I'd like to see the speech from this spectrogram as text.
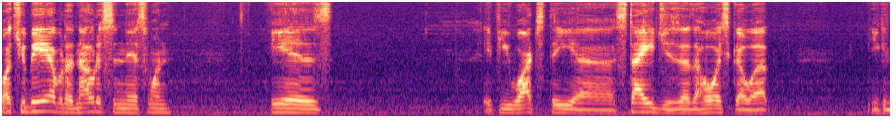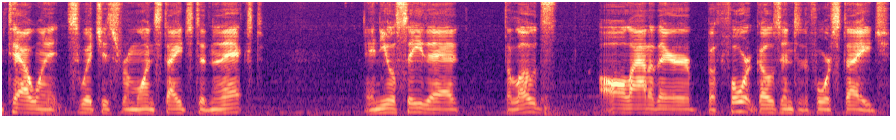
What you'll be able to notice in this one is if you watch the uh, stages of the hoist go up, you can tell when it switches from one stage to the next. And you'll see that the load's all out of there before it goes into the fourth stage.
